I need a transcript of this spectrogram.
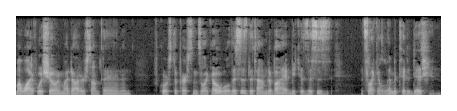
my wife was showing my daughter something and of course the person's like oh well this is the time to buy it because this is it's like a limited edition.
